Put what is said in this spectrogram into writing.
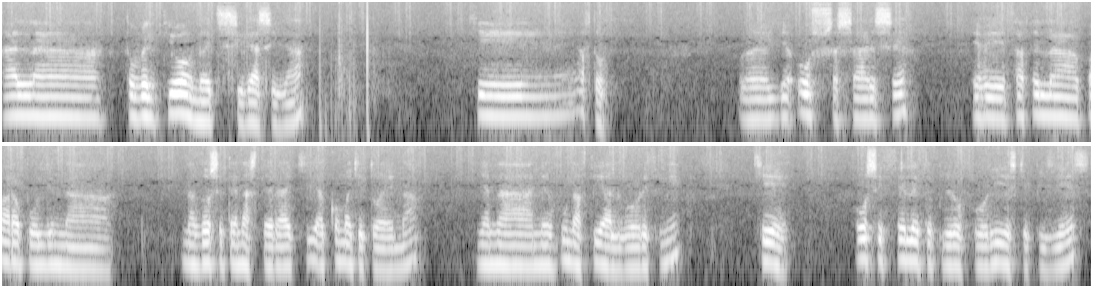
αλλά το βελτιώνω έτσι σιγά σιγά και αυτό. Ε, για όσους σας άρεσε ε, θα ήθελα πάρα πολύ να, να δώσετε ένα στεράκι, ακόμα και το ένα, για να ανεβούν αυτοί οι αλγόριθμοι και όσοι θέλετε πληροφορίες και πηγές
